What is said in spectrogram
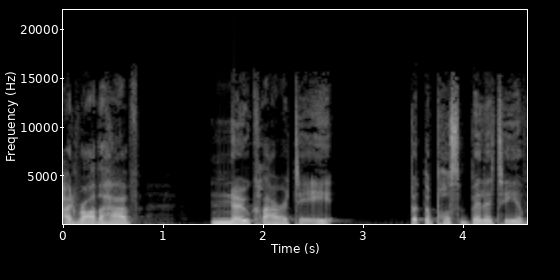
I'd rather have no clarity, but the possibility of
